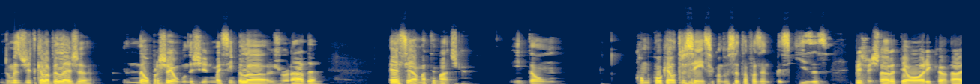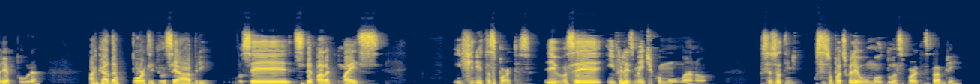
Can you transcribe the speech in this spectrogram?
do mesmo jeito que ela veleja não para chegar a algum destino, mas sim pela jornada, essa é a matemática. Então, como qualquer outra ciência, quando você está fazendo pesquisas, principalmente na área teórica, na área pura, a cada porta que você abre, você se depara com mais infinitas portas. E você, infelizmente, como humano, você só tem, você só pode escolher uma ou duas portas para abrir.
